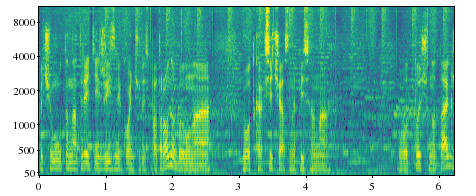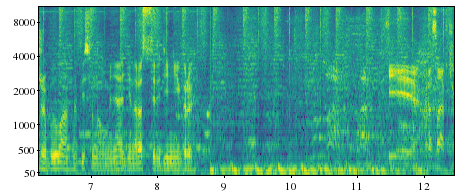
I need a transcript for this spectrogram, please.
почему-то на третьей жизни кончились патроны, был на, вот как сейчас написано, вот точно так же было написано у меня один раз в середине игры. И красавчик.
